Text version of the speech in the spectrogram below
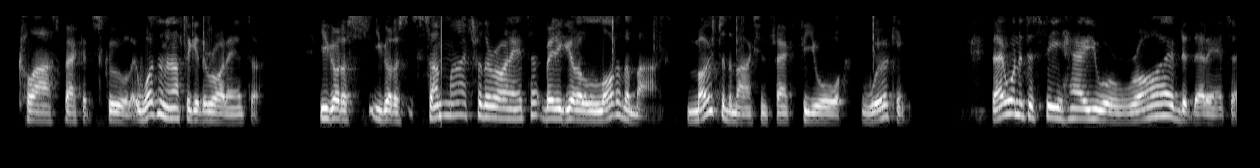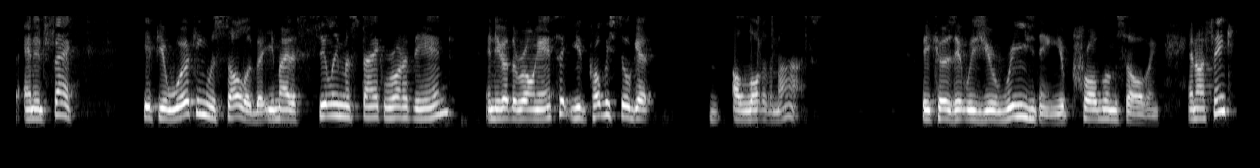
class back at school. It wasn't enough to get the right answer. You got a, you got a, some marks for the right answer, but you got a lot of the marks, most of the marks, in fact, for your working. They wanted to see how you arrived at that answer. And in fact, if your working was solid, but you made a silly mistake right at the end and you got the wrong answer, you'd probably still get a lot of the marks because it was your reasoning, your problem solving. And I think,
